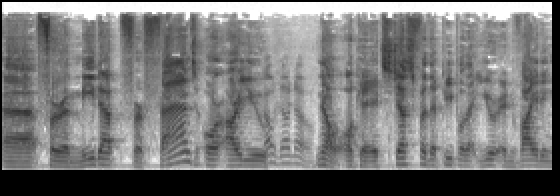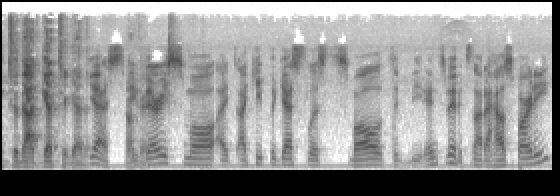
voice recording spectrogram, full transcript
uh, for a meetup for fans, or are you? Oh no, no, no. Okay, it's just for the people that you're inviting to that get together. Yes, okay. a very small. I, I, keep the guest list small to be intimate. It's not a house party,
